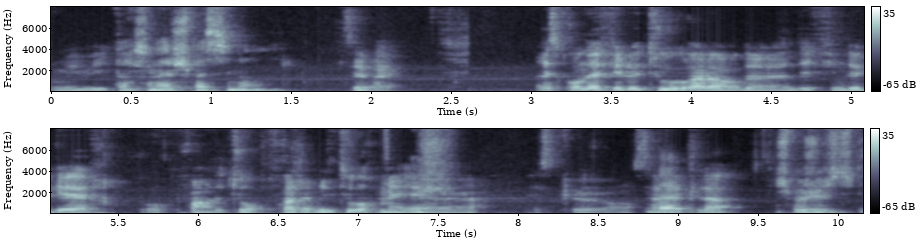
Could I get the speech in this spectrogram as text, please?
oui, oui, oui. personnage fascinant. C'est vrai. Est-ce qu'on a fait le tour alors de- des films de guerre? Enfin, le tour, on fera jamais le tour, mais euh, est-ce qu'on s'arrête là? Je peux juste,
